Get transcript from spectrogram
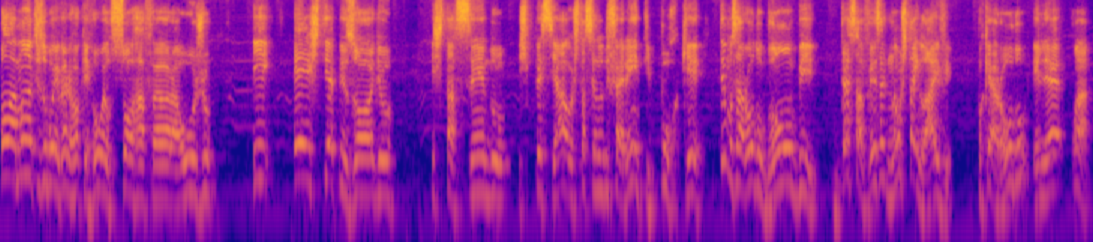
Olá, amantes do bom e velho rock and roll. Eu sou Rafael Araújo e este episódio está sendo especial, está sendo diferente, porque temos Haroldo Glombe. Dessa vez ele não está em live, porque Haroldo ele é uma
